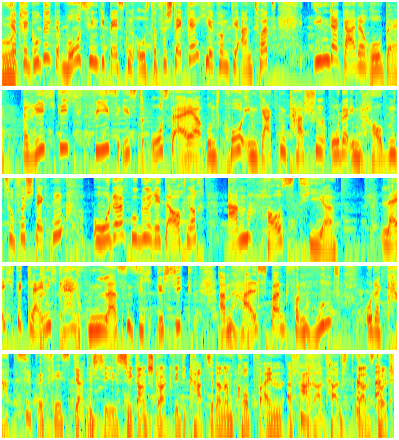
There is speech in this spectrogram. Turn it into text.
Gut. Ich habe gegoogelt, wo sind die besten Osterverstecke? Hier kommt die Antwort. In der Garderobe. Richtig fies ist, Ostereier und Co. in Jackentaschen oder in Hauben zu verstecken. Oder Google rät auch noch am Haustier. Leichte Kleinigkeiten lassen sich geschickt am Halsband von Hund oder Katze befestigen. Ja, das ist sie ganz stark, wie die Katze dann am Kopf ein äh, Fahrrad hat. Ganz toll.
